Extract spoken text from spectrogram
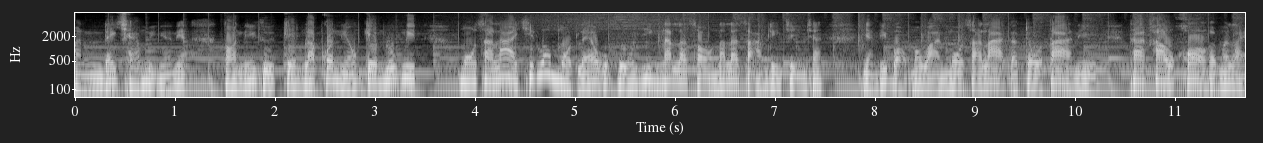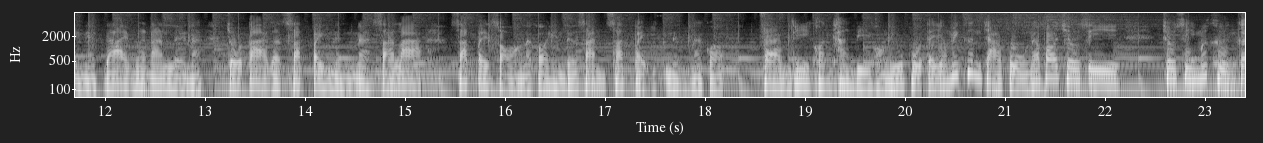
มันได้แชมป์อีกนะเนี่ย ตอนนี้คือเกมรับก็เหนียวเกมลุกนิดโมซาร่าคิดว่าหมดแล้ว โอ้โห ยิงนัดละ 2 นัดละ 3 จริง ๆ ใช่ อย่างที่บอกเมื่อวานโมซาร่ากับโจต้านี่ ถ้าเข้าข้อกันเมื่อไหร่เนี่ย ได้เมื่อนั้นเลยนะ โจต้าก็ซัดไป 1 นะซาร่าซัดไป 2 แล้วก็เฮนเดอร์สันซัดไปอีก1นะก็ฟอร์มที่ค่อนข้างดีของลิเวอร์พูลแต่ยังไม่ขึ้นจ่าฝูงนะเพราะเชลซี เชลซีเมื่อคืนก็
